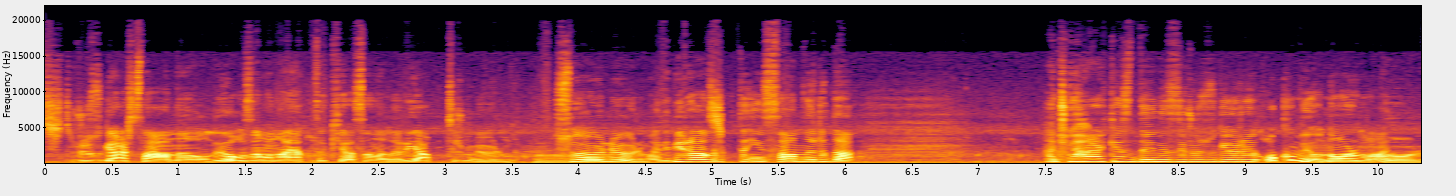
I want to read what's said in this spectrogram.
işte rüzgar sağanağı oluyor. O zaman ayaktaki asanaları yaptırmıyorum. Söylüyorum. Hani birazcık da insanları da Hani çünkü herkes denizi rüzgarı okumuyor normal. Doğru.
